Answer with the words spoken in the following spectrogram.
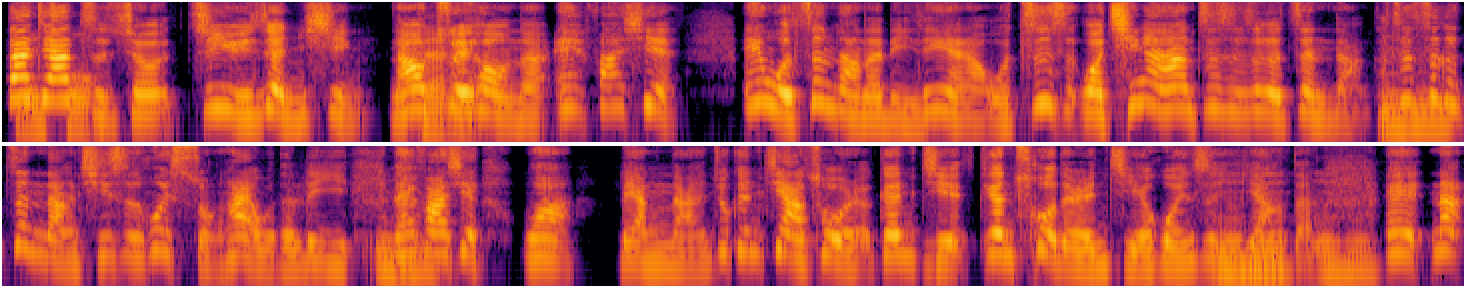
大家只求基于任性，然后最后呢，哎、欸，发现哎、欸，我政党的理念啊，我支持，我情感上支持这个政党，可是这个政党其实会损害我的利益，才发现哇，两难，就跟嫁错人、跟结跟错的人结婚是一样的。哎、嗯欸，那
